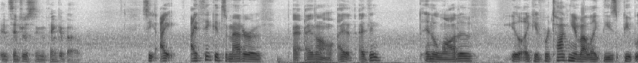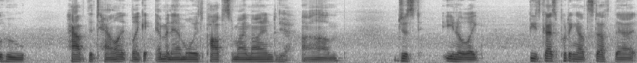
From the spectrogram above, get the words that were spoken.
It's interesting to think about. See, I, I think it's a matter of I, I don't know. I, I think in a lot of you like if we're talking about like these people who have the talent, like Eminem always pops to my mind. Yeah. Um, just you know like these guys putting out stuff that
